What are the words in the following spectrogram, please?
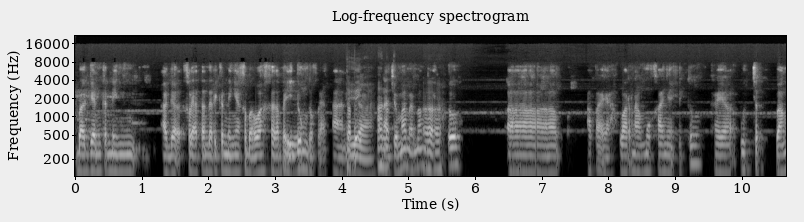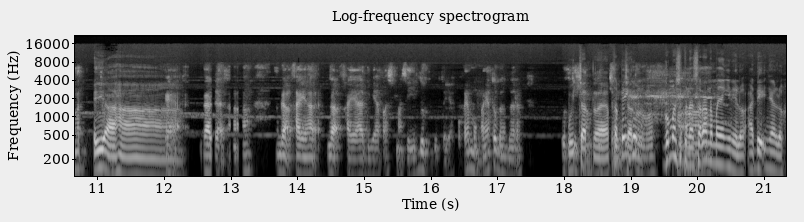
bagian kening agak kelihatan dari keningnya ke bawah sampai Iya. hidung tuh kelihatan. Tapi Iya. Nah, anak cuma memang Heeh. itu eh, apa ya warna mukanya itu kayak pucet banget Iya. kayak nggak ada nggak kayak nggak kayak dia pas masih hidup gitu ya pokoknya mukanya tuh benar-benar Pucat lah ya, pucat Tapi gitu gua- loh. gue masih penasaran sama yang ini loh, adiknya loh.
